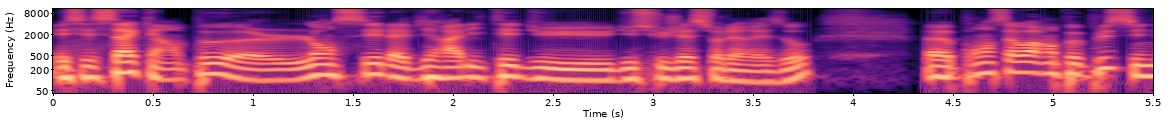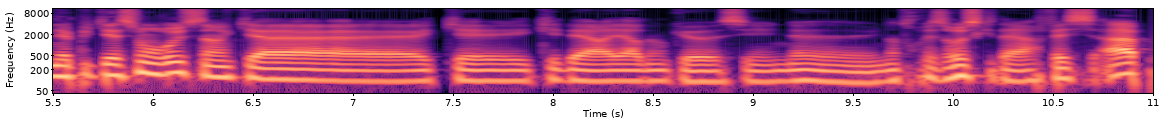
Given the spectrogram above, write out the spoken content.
Et c'est ça qui a un peu euh, lancé la viralité du, du sujet sur les réseaux. Euh, pour en savoir un peu plus, c'est une application russe hein, qui, a- qui, est, qui est derrière. Donc, euh, c'est une, une entreprise russe qui est derrière FaceApp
